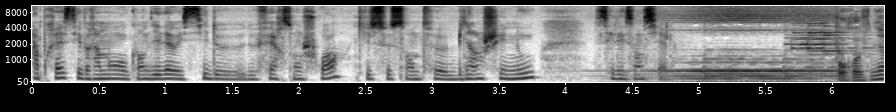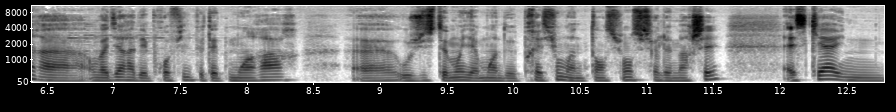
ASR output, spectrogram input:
Après, c'est vraiment au candidat aussi de, faire son choix, qu'il se sente bien chez nous, c'est l'essentiel. Pour revenir à, on va dire, à des profils peut-être moins rares, euh, où justement il y a moins de pression, moins de tension sur le marché, est-ce qu'il y a une,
